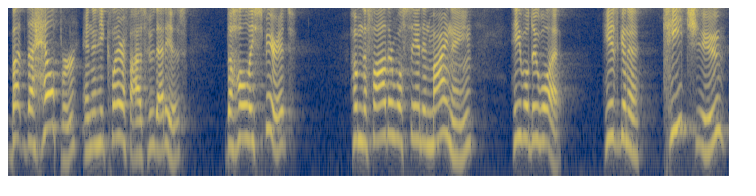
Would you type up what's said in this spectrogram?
but the Helper, and then he clarifies who that is, the Holy Spirit, whom the Father will send in my name, he will do what? He is going to teach you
